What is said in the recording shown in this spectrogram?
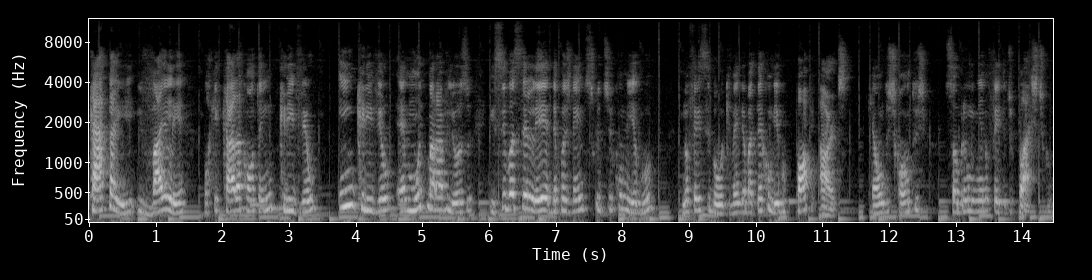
Cata aí e vai ler, porque cada conto é incrível, incrível, é muito maravilhoso. E se você ler, depois vem discutir comigo no Facebook, vem debater comigo Pop Art, que é um dos contos sobre um menino feito de plástico.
